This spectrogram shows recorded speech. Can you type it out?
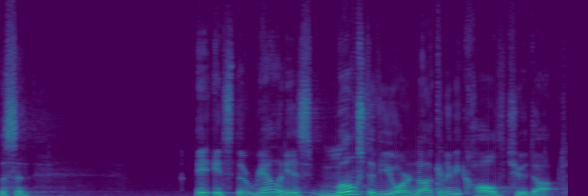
Listen, it's the reality is most of you are not going to be called to adopt.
